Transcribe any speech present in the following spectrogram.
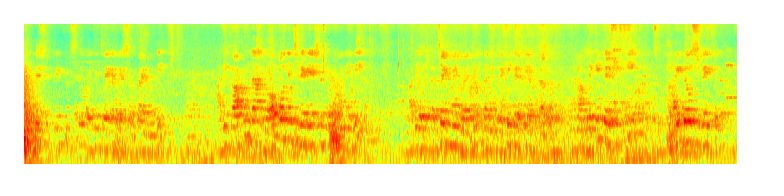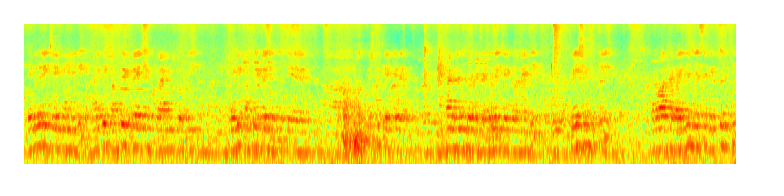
లేటెస్ట్ ట్రీట్మెంట్స్తో వైద్యం చేయగలిగే సదుపాయం ఉంది అది కాకుండా లోపల నుంచి రేడియేషన్ అనేది అది ఒక ప్రత్యేకమైన వైద్యం. దాన్ని బ్రెకింగ్ థెరపీ అంటారు. ఆ బ్రెకింగ్ థెరపీకి హై డోస్ వెయిట్ డెలివరీ చేయడం అనేది హైలీ కంప్యూటరైజ్డ్ ప్లాన్ తోటి హైలీ కంప్యూటరైజ్డ్ సొఫిస్టికేటెడ్ మెకానిజం తోటి డెలివరీ చేయడం అనేది పేషెంట్కి తర్వాత వైద్యం చేసే వ్యక్తులకి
